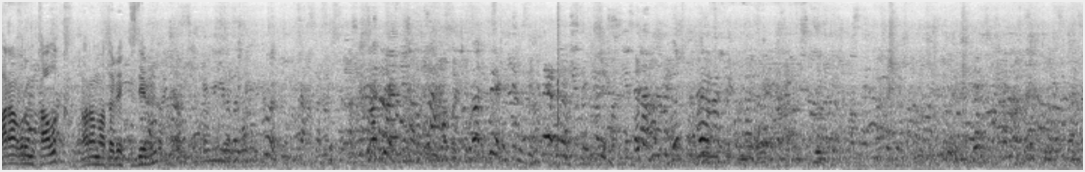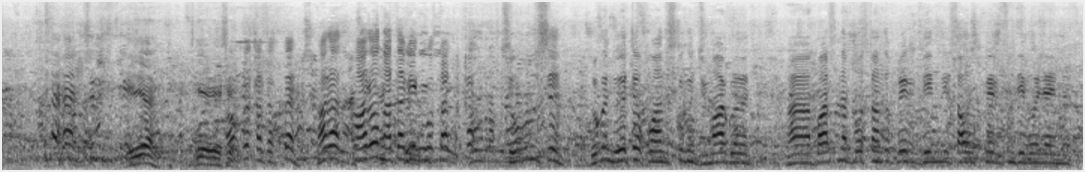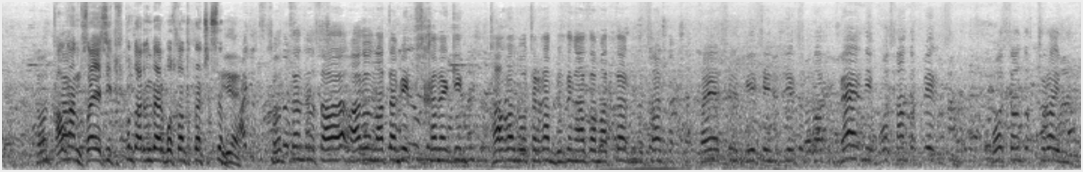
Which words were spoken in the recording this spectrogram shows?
қарақұрым халық арон атабекті іздеп жүр иә иә Халқы Қазақстан Арон, Арон Атабек Бостандыққа соғылсын. Бүгін өте қуанышты күн, жұма күн. Басына бостандық беріп, деніне саулық берсін деп ойлаймын. Қалған саяси тұтқындардың бәрі бостандықтан шықсын Иә, сондықтан осы Арон Атабек шыққаннан кейін қалған отырған біздің азаматтар, саяси белсенділер солардың бәріне бостандық беріңіз. Бостандық сұраймын.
